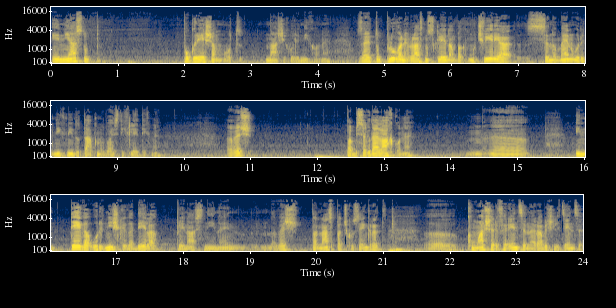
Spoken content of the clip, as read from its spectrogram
in jaz to pogrešam od naših urednikov. Ne? Zdaj je to pljuvanje vlastno skledo, ampak močvirja se noben urednik ni dotaknil v 20 letih. Veš, pa bi se kdaj lahko. Ne? Uh, in tega uredniškega dela pri nas ni. Ne? In, veš, pri nas pač, ko se enkrat, uh, ko imaš reference, ne rabiš licence.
